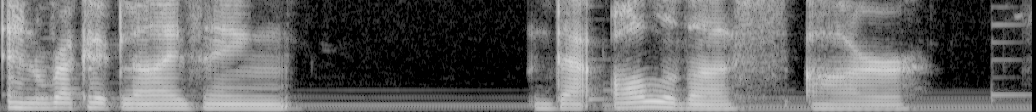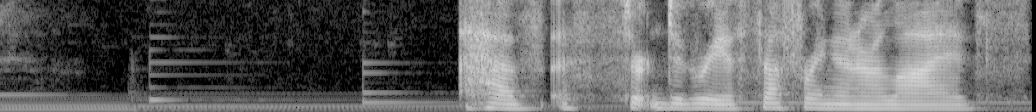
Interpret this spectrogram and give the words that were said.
And recognizing that all of us are have a certain degree of suffering in our lives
